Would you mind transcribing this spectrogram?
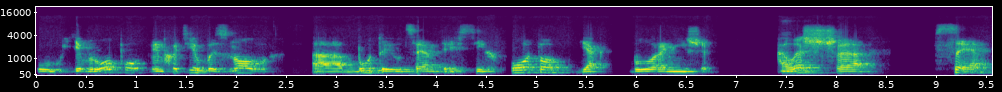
у Європу. Він хотів би знову бути у центрі всіх фото, як було раніше. Але ж е, все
